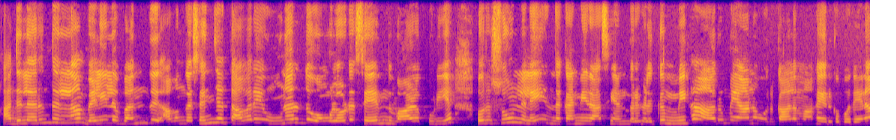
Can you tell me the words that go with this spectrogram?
அதுல இருந்து எல்லாம் வெளியில வந்து அவங்க செஞ்ச தவறை உணர்ந்து உங்களோட சேர்ந்து வாழக்கூடிய ஒரு சூழ்நிலை இந்த கன்னிராசி அன்பர்களுக்கு மிக அருமையான ஒரு காலமாக இருக்க போகுது. ஏன்னா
